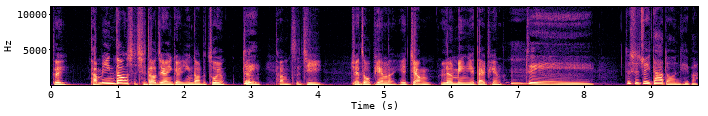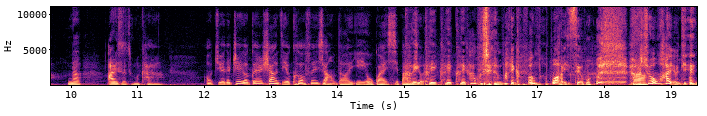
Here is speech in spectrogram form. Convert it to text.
对他们应当是起到这样一个引导的作用，对他们自己却走偏了，也将人民也带偏了。嗯，对，这是最大的问题吧？那爱丽丝怎么看啊？哦，觉得这个跟上节课分享的也有关系吧？可以可以可以可以靠我这个麦克风吗？不好意思，我好 说话有点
